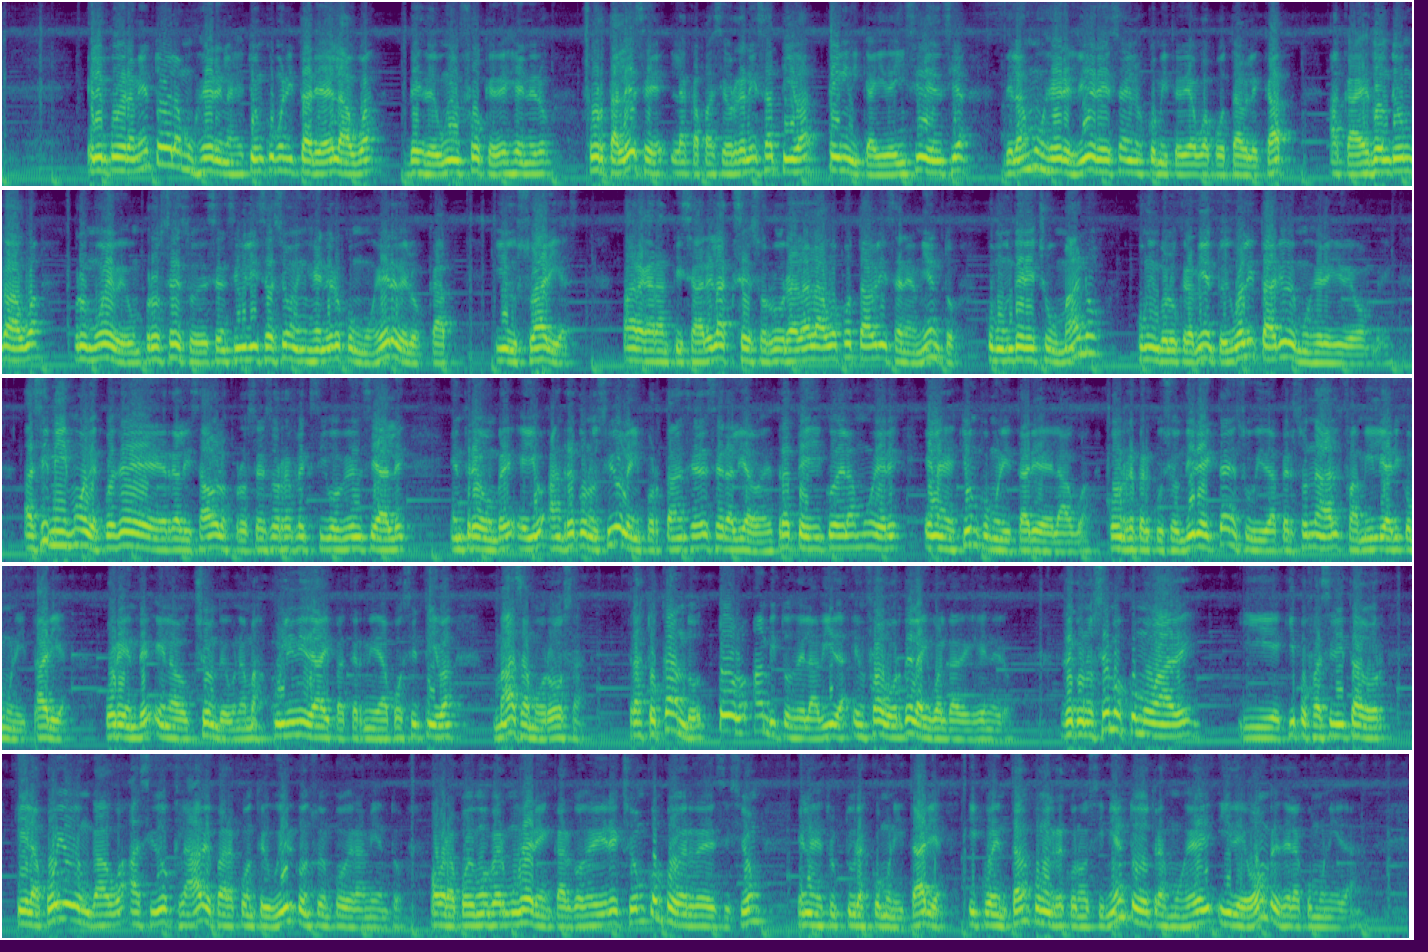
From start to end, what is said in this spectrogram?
El empoderamiento de la mujer en la gestión comunitaria del agua, desde un enfoque de género, fortalece la capacidad organizativa, técnica y de incidencia de las mujeres lideresas en los comités de agua potable CAP. Acá es donde Ongawa promueve un proceso de sensibilización en género con mujeres de los CAP y usuarias para garantizar el acceso rural al agua potable y saneamiento como un derecho humano con involucramiento igualitario de mujeres y de hombres. Asimismo, después de realizados los procesos reflexivos vivenciales entre hombres, ellos han reconocido la importancia de ser aliados estratégicos de las mujeres en la gestión comunitaria del agua, con repercusión directa en su vida personal, familiar y comunitaria, por ende en la adopción de una masculinidad y paternidad positiva más amorosa, trastocando todos los ámbitos de la vida en favor de la igualdad de género. Reconocemos como ADE y equipo facilitador el apoyo de Ongawa ha sido clave para contribuir con su empoderamiento. Ahora podemos ver mujeres en cargos de dirección con poder de decisión en las estructuras comunitarias y cuentan con el reconocimiento de otras mujeres y de hombres de la comunidad.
